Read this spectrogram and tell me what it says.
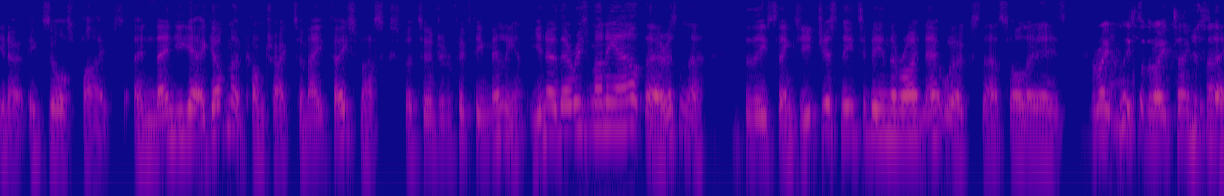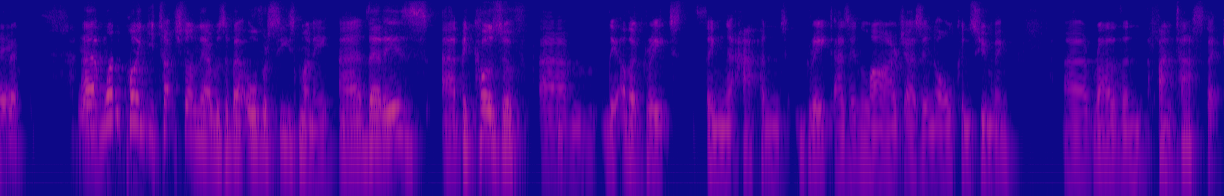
you know, exhaust pipes, and then you get a government contract to make face masks for 250 million. You know, there is money out there, isn't there, for these things? You just need to be in the right networks. That's all it is. The right place at the right time. Yeah. Uh, one point you touched on there was about overseas money. Uh, there is, uh, because of um, the other great thing that happened, great as in large, as in all consuming, uh, rather than fantastic,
